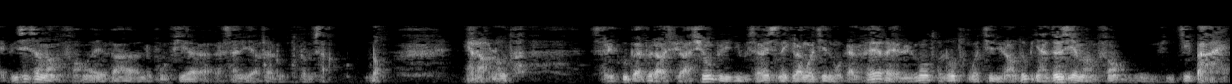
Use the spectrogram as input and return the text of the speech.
Et puis c'est son enfant, elle va le confier à la Sainte Vierge à l'autre, comme ça. Bon. Et alors l'autre, ça lui coupe un peu la respiration, puis il dit, vous savez, ce n'est que la moitié de mon calvaire, et elle lui montre l'autre moitié du landau, puis il y a un deuxième enfant, qui est pareil.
